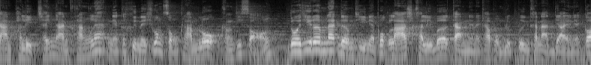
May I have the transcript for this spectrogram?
การผลิตใช้งานครั้งแรกเนี่ยก็คือในช่วงสงครามโลกครั้งที่ 2 โดยที่เริ่มแรกเดิมทีเนี่ยพวก large caliber กันเนี่ยนะครับผมหรือปืนขนาดใหญ่เนี่ยก็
